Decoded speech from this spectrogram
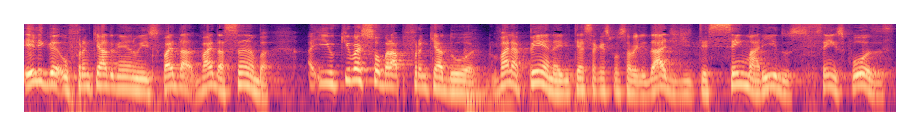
ele, o franqueado ganhando isso, vai dar, vai dar samba? E o que vai sobrar para o franqueador? Vale a pena ele ter essa responsabilidade de ter 100 maridos, 100 esposas?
